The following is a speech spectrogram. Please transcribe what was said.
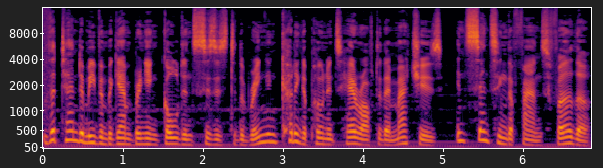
The tandem even began bringing golden scissors to the ring and cutting opponents' hair after their matches, incensing the fans further.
